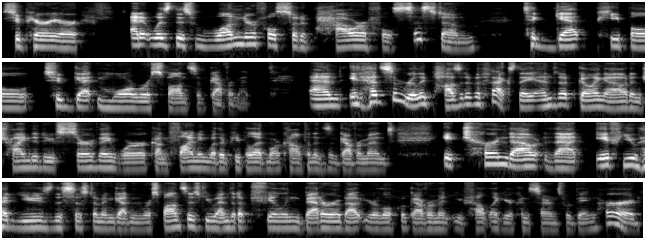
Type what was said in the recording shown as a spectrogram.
superior. And it was this wonderful sort of powerful system to get people to get more responsive government. And it had some really positive effects. They ended up going out and trying to do survey work on finding whether people had more confidence in government. It turned out that if you had used the system and gotten responses, you ended up feeling better about your local government. You felt like your concerns were being heard.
